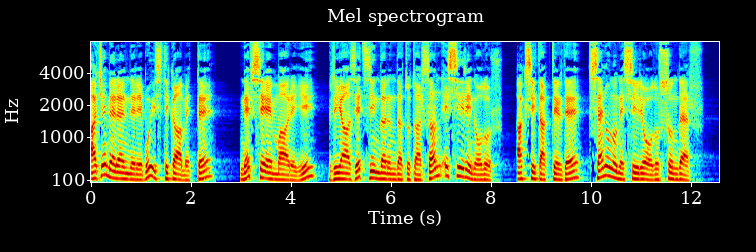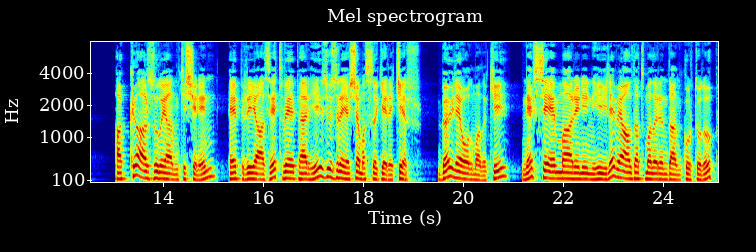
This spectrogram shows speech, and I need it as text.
Acem erenleri bu istikamette nefsi emmareyi riyazet zindanında tutarsan esirin olur. Aksi takdirde sen onun esiri olursun der. Hakkı arzulayan kişinin hep riyazet ve perhiz üzere yaşaması gerekir. Böyle olmalı ki nefsi emmarenin hile ve aldatmalarından kurtulup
